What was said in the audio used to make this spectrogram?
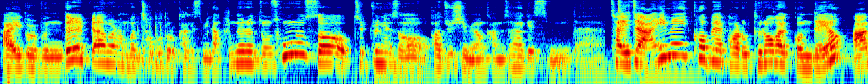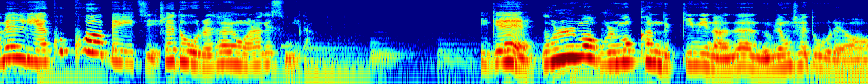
아이돌 분들 뺨을 한번 쳐보도록 하겠습니다. 오늘은 좀 속눈썹 집중해서 봐주시면 감사하겠습니다. 자 이제 eye 메이크업에 바로 들어갈 건데요. 아멜리의 코코아 베이지 섀도우를 사용을 하겠습니다. 이게 울먹울먹한 느낌이 나는 음영 섀도우래요.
